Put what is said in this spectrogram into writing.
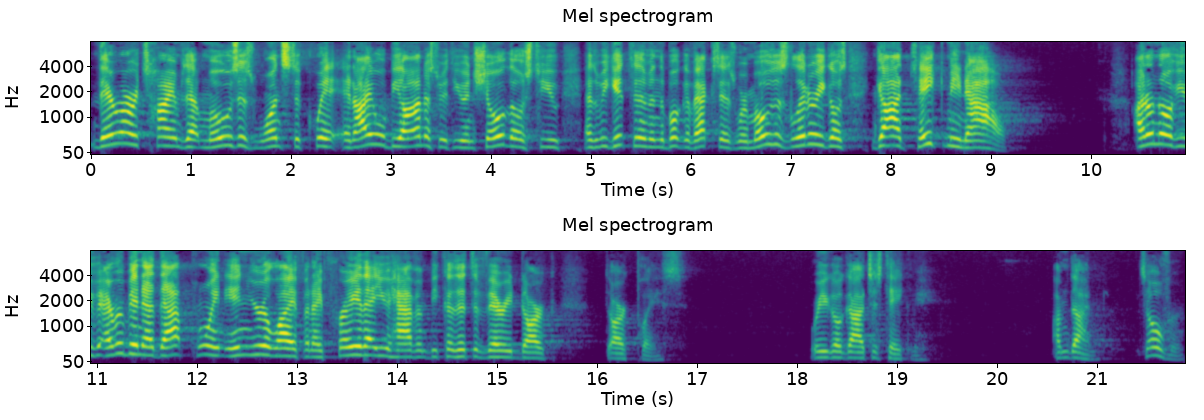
There are times that Moses wants to quit, and I will be honest with you and show those to you as we get to them in the book of Exodus, where Moses literally goes, God, take me now. I don't know if you've ever been at that point in your life, and I pray that you haven't because it's a very dark, dark place. Where you go, God, just take me. I'm done. It's over.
